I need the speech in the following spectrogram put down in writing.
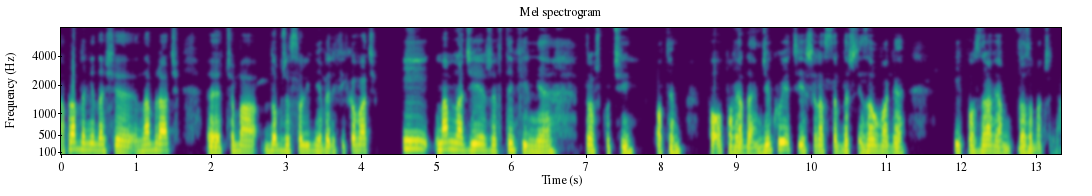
Naprawdę nie da się nabrać, trzeba dobrze, solidnie weryfikować i mam nadzieję, że w tym filmie troszkę ci o tym poopowiadałem. Dziękuję ci jeszcze raz serdecznie za uwagę i pozdrawiam, do zobaczenia.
